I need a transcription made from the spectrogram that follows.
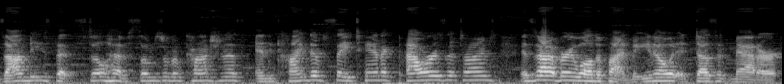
zombies that still have some sort of consciousness and kind of satanic powers at times. It's not very well defined, but you know what? It doesn't matter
